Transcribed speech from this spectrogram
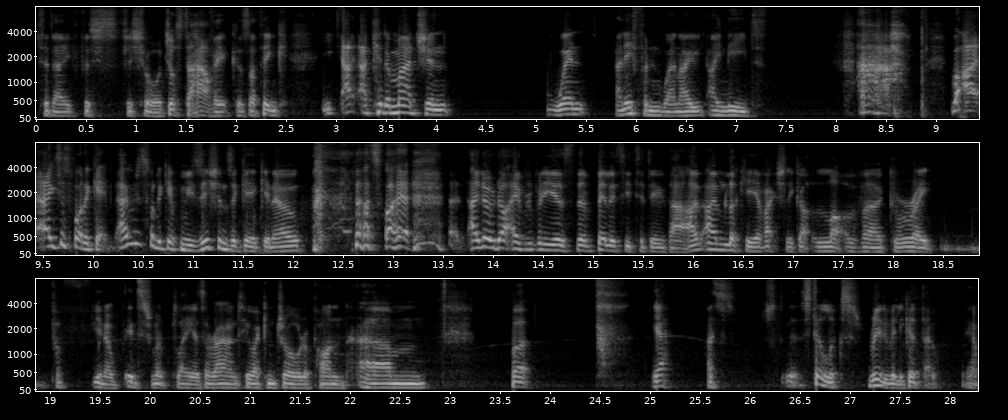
today for for sure, just to have it because I think I, I could imagine when and if and when I I need ah but I, I just want to get i just want to give musicians a gig you know? That's why I, I know not everybody has the ability to do that. I'm, I'm lucky i've actually got a lot of uh, great you know instrument players around who i can draw upon. Um, but yeah it still looks really really good though. Yeah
